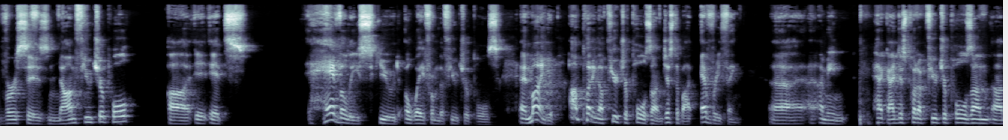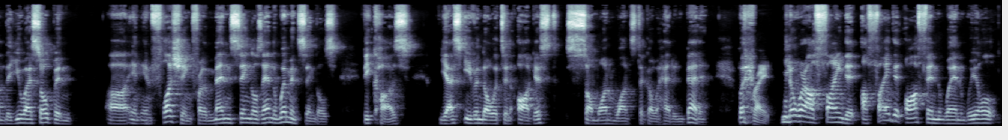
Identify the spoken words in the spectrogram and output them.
versus non-future pool, uh, it, it's heavily skewed away from the future pools. And mind you, I'm putting up future pools on just about everything. Uh, I mean, heck, I just put up future pools on, on the U.S. Open uh, in, in Flushing for the men's singles and the women's singles because, yes, even though it's in August, someone wants to go ahead and bet it. But right. you know where I'll find it? I'll find it often when we'll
